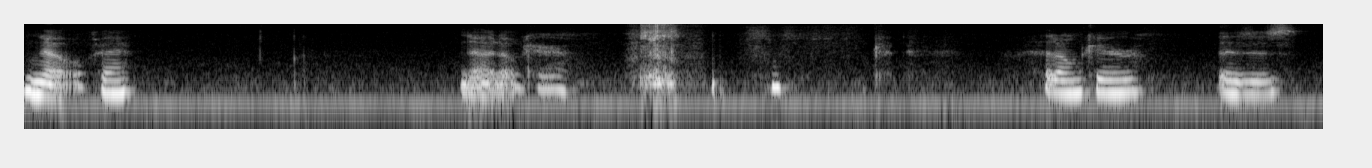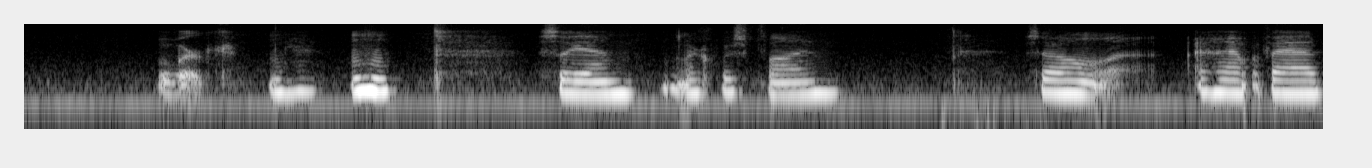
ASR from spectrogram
No, okay? No, I don't care. I don't care. This is work. Okay. hmm So yeah, work was fun. So I have a bad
